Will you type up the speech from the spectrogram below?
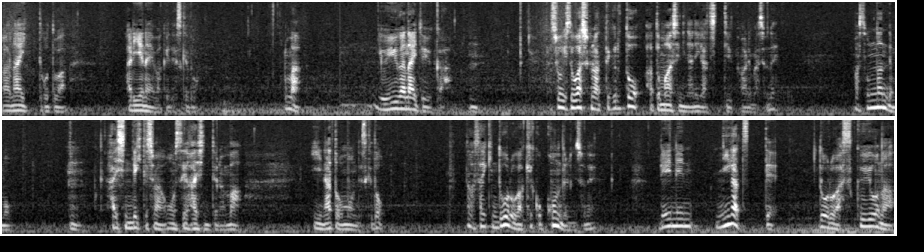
がないってことはありえないわけですけどまあ余裕がないというか、少忙しくなってくると後回しになりがちっていうのがありますよね。まあ、そんなんでも、うん、配信できてしまう音声配信っていうのはまあいいなと思うんですけどなんか最近道路が結構混んでるんですよね。例年2月って道路がすくうような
